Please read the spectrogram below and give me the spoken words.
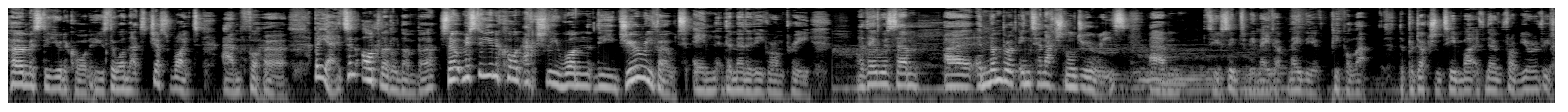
her Mr. Unicorn, who's the one that's just right um, for her. But yeah, it's an odd little number. So Mr. Unicorn actually won the jury vote in the Melodi Grand Prix. Uh, there was um, uh, a number of international juries um, who seem to be made up mainly of people that the production team might have known from Eurovision.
